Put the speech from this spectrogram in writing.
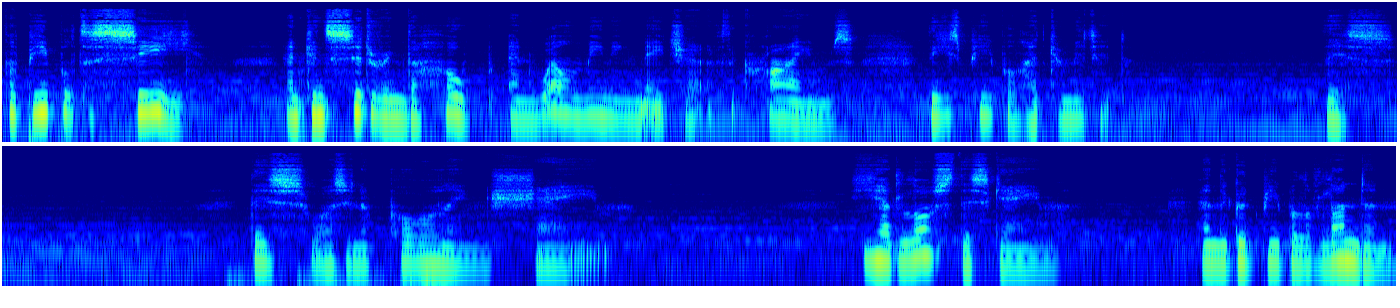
for people to see, and considering the hope and well meaning nature of the crimes these people had committed. This. This was an appalling shame. He had lost this game, and the good people of London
